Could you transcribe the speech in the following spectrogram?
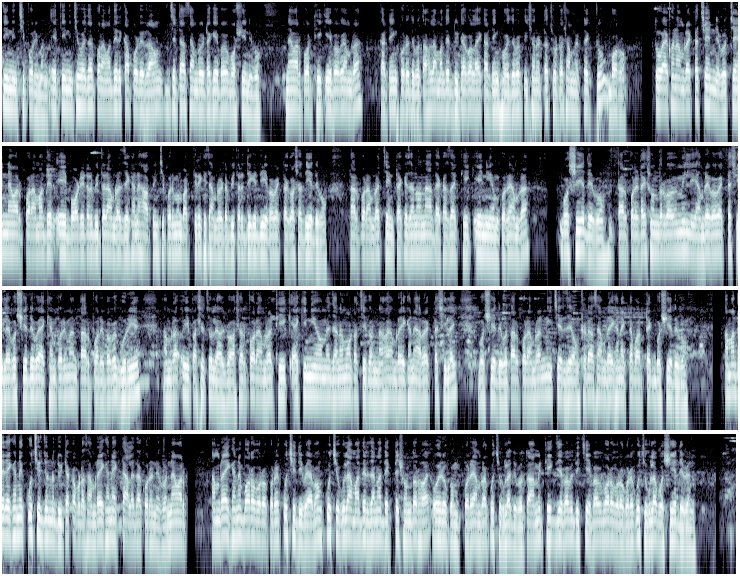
তিন ইঞ্চি পরিমাণ। এই তিন ইঞ্চি হয়ে যাওয়ার পর আমাদের কাপড়ের রাউন্ড যেটা আছে, আমরা ওইটাকে এভাবে বসিয়ে নেব। নেওয়ার পর ঠিক এভাবে আমরা কাটিং করে দেব। তাহলে আমাদের দুইটা গলায় কাটিং হয়ে যাবে। পিছনেরটা ছোট, সামনেরটা একটু বড়। তো এখন আমরা একটা চেন নেব। চেন নেওয়ার পর আমাদের এই বডিটার ভিতরে আমরা যেখানে হাফ ইঞ্চি পরিমাণ বাড়তি রেখেছি, আমরা ওটা ভিতরের দিকে দিয়ে এভাবে একটা কষা দিয়ে দেব। তারপর আমরা চেনটাকে যেন না দেখা যায়, ঠিক এই নিয়ম করে আমরা বসিয়ে দেব। তারপর এটাকে সুন্দরভাবে মিলিয়ে আমরা এভাবে একটা সেলাই বসিয়ে দেবো, এক হ্যাম পরিমাণ। তারপর এভাবে ঘুরিয়ে আমরা এই পাশে চলে আসব। আসার পর আমরা ঠিক একই নিয়মে যেন মোটা চিকন না হয়, আমরা এখানে আরও একটা সেলাই বসিয়ে দেব। তারপর আমরা নিচের যে অংশটা আছে, আমরা এখানে একটা বারটেক বসিয়ে দেব। আমাদের এখানে কুচির জন্য দুইটা কাপড় আছে, আমরা এখানে একটা আলাদা করে নেব। নেওয়ার আমরা এখানে বড় বড় করে কুচি দিব এবং কুচিগুলো আমাদের যেন দেখতে সুন্দর হয় ওই রকম করে আমরা কুচিগুলো দিব। তো আমি ঠিক যেভাবে দিচ্ছি, এভাবে বড় বড় করে কুচিগুলো বসিয়ে দেবেন।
